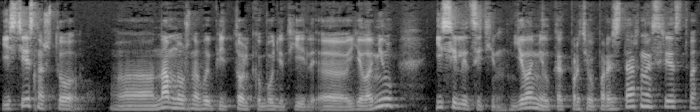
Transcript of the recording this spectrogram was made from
Естественно, что э, нам нужно выпить только будет э, еламил и силицитин. Еламил как противопаразитарное средство,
